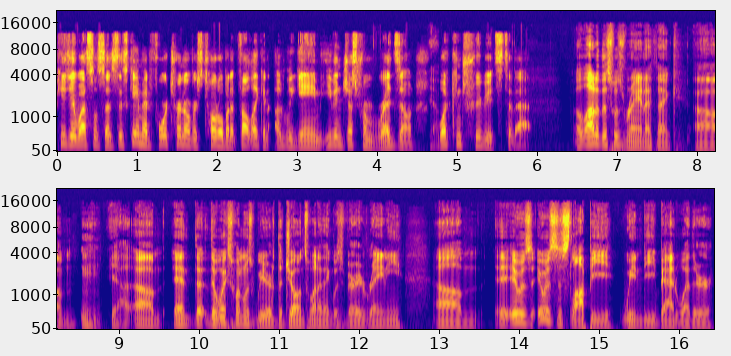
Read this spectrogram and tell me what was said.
PJ Wessel says this game had four turnovers total, but it felt like an ugly game, even just from red zone. Yeah. What contributes to that? A lot of this was rain, I think. Um, Mhm. Yeah, um, and the the Wicks one was weird. The Jones one, I think, was very rainy. Um, it, it was it was a sloppy, windy, bad weather.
